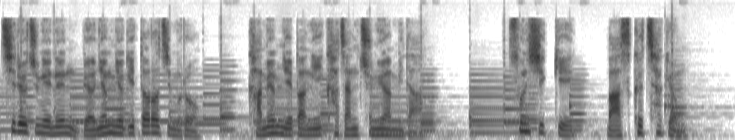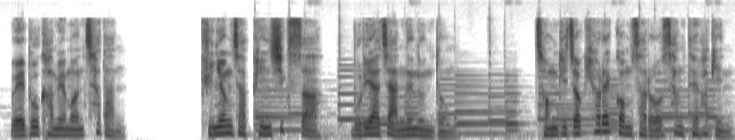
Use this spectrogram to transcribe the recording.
치료 중에는 면역력이 떨어지므로 감염 예방이 가장 중요합니다. 손 씻기, 마스크 착용, 외부 감염원 차단, 균형 잡힌 식사, 무리하지 않는 운동, 정기적 혈액 검사로 상태 확인.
